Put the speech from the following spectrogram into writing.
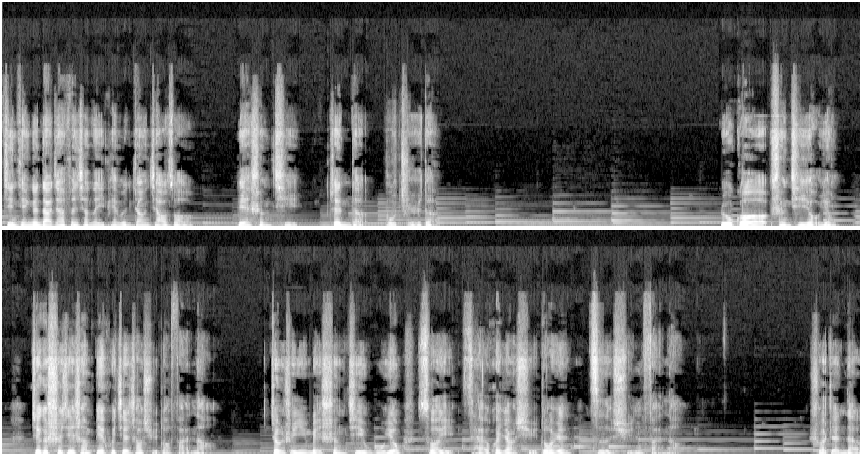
今天跟大家分享的一篇文章叫做《别生气，真的不值得》。如果生气有用，这个世界上便会减少许多烦恼。正是因为生气无用，所以才会让许多人自寻烦恼。说真的，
